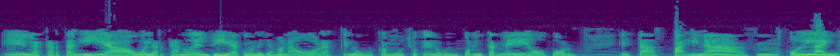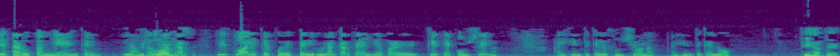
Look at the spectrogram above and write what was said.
eh, la carta guía o el arcano del día, como le llaman ahora, que lo buscan mucho, que lo ven por internet o por estas páginas mm, online de tarot también, que lanzan una Virtuales. carta virtuales que puedes pedir una carta del día para ver qué te aconseja. Hay gente que le funciona, hay gente que no. Fíjate,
